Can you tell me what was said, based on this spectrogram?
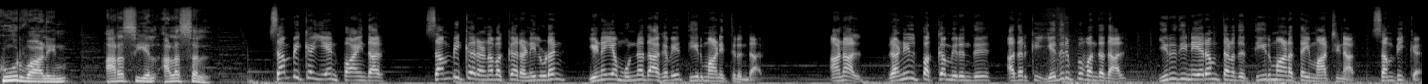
கூர்வாளின் அரசியல் அலசல். சம்பிக்க ஏன் பாய்ந்தார்? சம்பிக்க ரணவக்க ரணிலுடன் இணைய முன்னதாகவே தீர்மானித்திருந்தார். ஆனால் ரணில் பக்கம் இருந்து அதற்கு எதிர்ப்பு வந்ததால் இறுதி நேரம் தனது தீர்மானத்தை மாற்றினார் சம்பிக்க.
